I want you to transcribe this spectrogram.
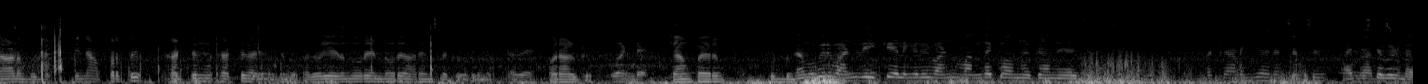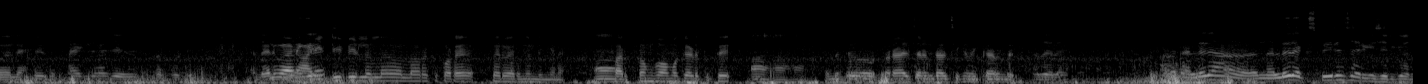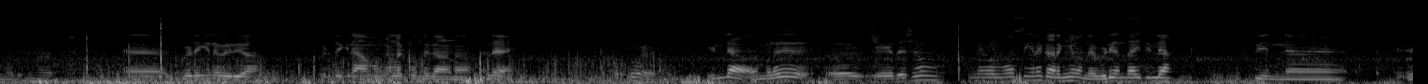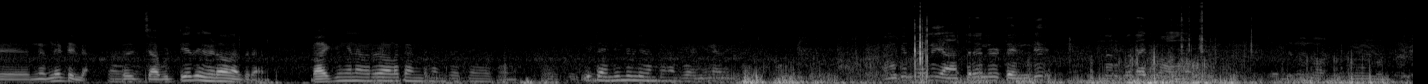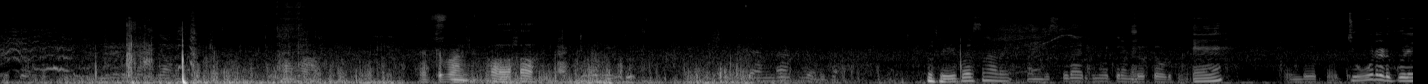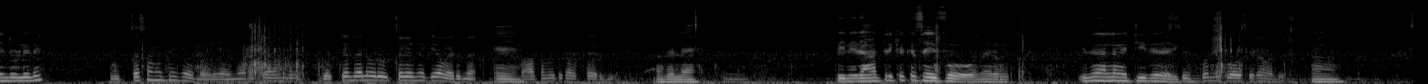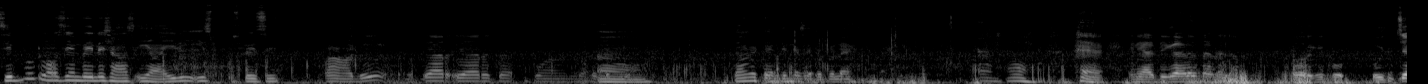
നാടൻ ഫുഡ് പിന്നെ അപ്പുറത്ത് കട്ട് കട്ട് കാര്യങ്ങളൊക്കെ ഉണ്ട്. അതൊരു എഴുന്നൂറ് എണ്ണൂറ് ആ റേഞ്ചിലൊക്കെ കൊടുക്കുന്നു. അതെ. ഒരാൾക്ക്. വൺ ഡേ ക്യാമ്പ് ഫയറും ഫുഡും നമുക്കൊരു വൺ വീക്ക് അല്ലെങ്കിൽ ഒരു വൺ മന്ത് ഒക്കെ വന്ന് നിൽക്കണമെന്ന് വിചാരിച്ചാൽ എന്തൊക്കെ ആണെങ്കിൽ അതിനനുസരിച്ച് അഡ്ജസ്റ്റബിൾ ഉണ്ടാവും അല്ലേ. മാക്സിമം ചെയ്ത് സപ്പോർട്ട് ചെയ്യും. എന്തായാലും വേണമെങ്കിൽ ഐ ടി ഫീൽഡിലുള്ള ഉള്ളവരൊക്കെ കുറേ പേര് വരുന്നുണ്ട് ഇങ്ങനെ. വർക്ക് ഫ്രം ഹോം ഒക്കെ എടുത്തിട്ട് ആ ആ ആ. എന്നിട്ട് ഒരാഴ്ച രണ്ടാഴ്ചയൊക്കെ നിൽക്കാറുണ്ട് അതെ അല്ലേ അത് നല്ലൊരു ആ, നല്ലൊരു എക്സ്പീരിയൻസ് ആയിരിക്കും ശരിക്കും പറഞ്ഞാൽ ഇവിടെ ഇങ്ങനെ വരിക ഇവിടുത്തെ ഗ്രാമങ്ങളിലൊക്കെ ഒന്ന് കാണുക അല്ലേ? പുറത്ത് പോയാൽ ഇല്ല നമ്മൾ ഏഹ്, ഏകദേശം പിന്നെ ഓൾമോസ്റ്റ് ഇങ്ങനെ കറങ്ങി വന്നു. എവിടെ എന്തായിട്ടില്ല. പിന്നെ ഏഹ്, നിന്നിട്ടില്ല. ചവിട്ടിയത് ഇവിടെ മാത്രമാണ്. ബാക്കി ഇങ്ങനെ ഒരാളെ കണ്ട് സംസാരിച്ച് അങ്ങനെ പോന്നു ഈ ടെന്റിന്റെ ഉള്ളിൽ എന്താണ് അപ്പോൾ എങ്ങനെയാണ് നമുക്ക് എന്തായാലും യാത്രയിൽ ഒരു ടെന്റ് നിർബന്ധമായിട്ട് വാങ്ങാം. ചൂടെടുക്കൂലേ അതിന്റെ ഉള്ളിൽ? ഉച്ച സമയത്തേക്കാവില്ല ഒരു വൈകുന്നേരമൊക്കെ ആകുമ്പോൾ ഗസ്റ്റ് എന്തായാലും ഒരു ഉച്ച കഴിഞ്ഞൊക്കെയാ വരുന്നത് ഏ. അപ്പോൾ ആ സമയത്ത് കറക്റ്റ് ആയിരിക്കും. അതല്ലേ? പിന്നെ രാത്രിക്കൊക്കെ സേഫ് ആവോ അന്നേരം? ഇത് നല്ല മെറ്റീരിയൽ ആയിരിക്കും. സിബ് ഒന്ന് ക്ലോസ് ചെയ്താൽ മതി. ആ. സിബ് ക്ലോസ് ചെയ്യുമ്പോൾ ഇതിൽ ശ്വാസ ഈ ഈ സ്പേസ് ആ അത് എയർ എയർ ഒക്കെ ആ. ഇതാണ് ടെന്റിന്റെ സെറ്റപ്പ് അല്ലേ? ഇനി അധികമാണെന്നുണ്ടല്ലോ ഉറങ്ങിപ്പോ. ഉച്ച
